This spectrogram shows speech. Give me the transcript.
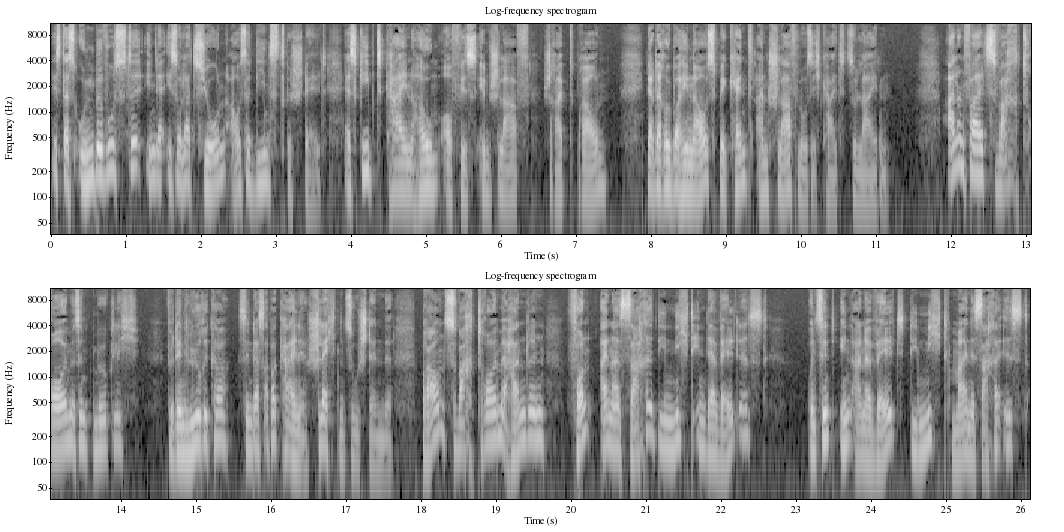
ist das Unbewusste in der Isolation außer Dienst gestellt. Es gibt kein Homeoffice im Schlaf, schreibt Braun, der darüber hinaus bekennt, an Schlaflosigkeit zu leiden. Allenfalls Wachträume sind möglich, für den Lyriker sind das aber keine schlechten Zustände. Brauns Wachträume handeln von einer Sache, die nicht in der Welt ist, und sind in einer Welt, die nicht meine Sache ist,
